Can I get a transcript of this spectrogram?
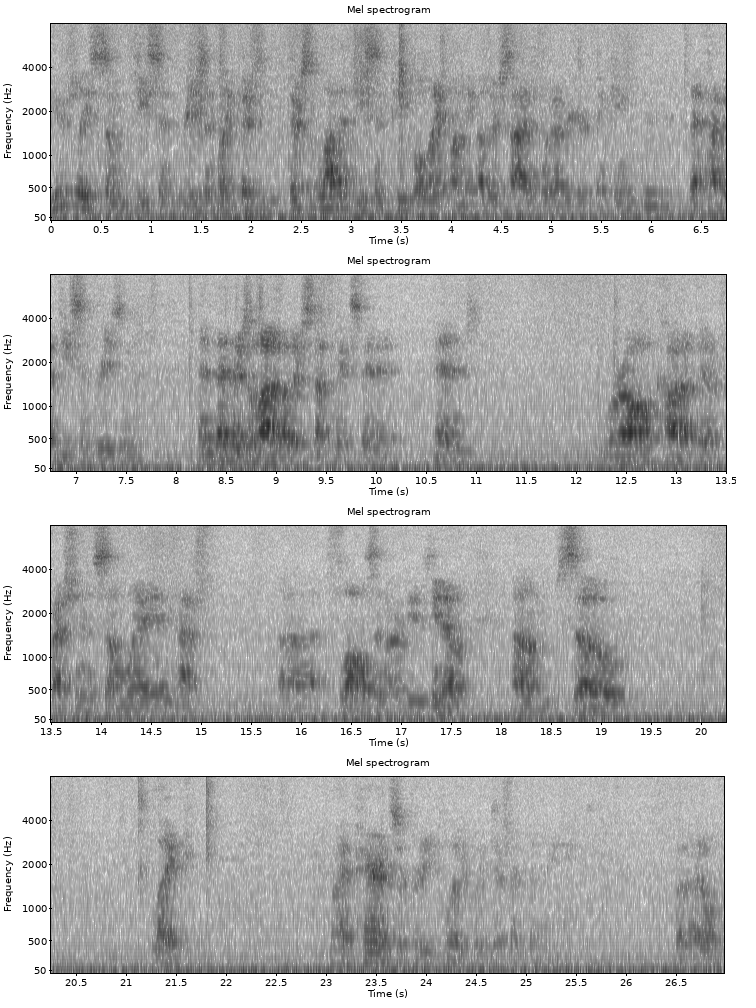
usually some decent reason. Like there's there's a lot of decent people like on the other side of whatever you're thinking that have a decent reason, and then there's a lot of other stuff mixed in it, and we're all caught up in oppression in some way and have uh, flaws in our views, you know. Um, so, like, my parents are pretty politically different than me, but I don't.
